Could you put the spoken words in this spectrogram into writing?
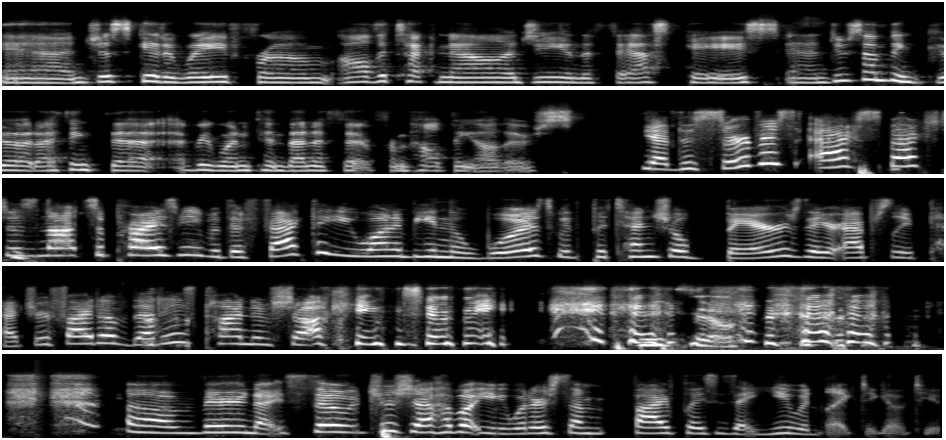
and just get away from all the technology and the fast pace and do something good. I think that everyone can benefit from helping others. Yeah, the service aspect does not surprise me, but the fact that you want to be in the woods with potential bears that you're absolutely petrified of, that is kind of shocking to me. me too. um, very nice. So, Trisha, how about you? What are some five places that you would like to go to?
